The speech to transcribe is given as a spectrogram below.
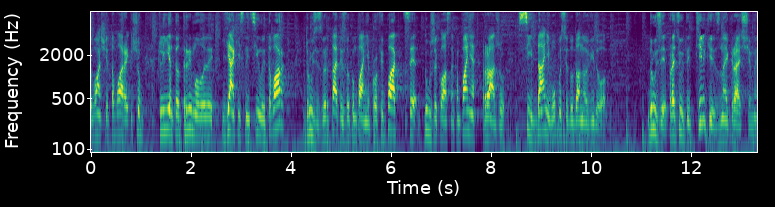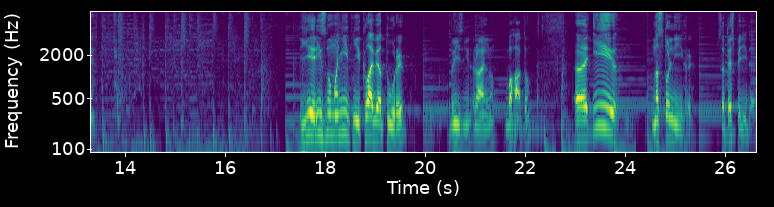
ваші товари і щоб клієнти отримували якісний цілий товар. Друзі, звертайтесь до компанії ProfiPack. Це дуже класна компанія. Раджу всі дані в описі до даного відео. Друзі, працюйте тільки з найкращими. Є різноманітні клавіатури, різні, реально, багато. Е, і настольні ігри. Це теж підійде.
